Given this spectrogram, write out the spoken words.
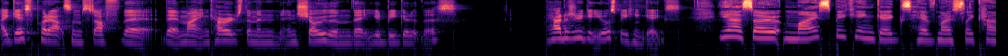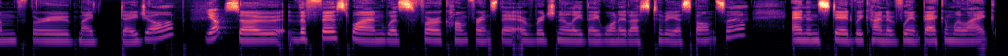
i guess put out some stuff that that might encourage them and, and show them that you'd be good at this how did you get your speaking gigs yeah so my speaking gigs have mostly come through my day job. Yep. So the first one was for a conference that originally they wanted us to be a sponsor. And instead we kind of went back and were like,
